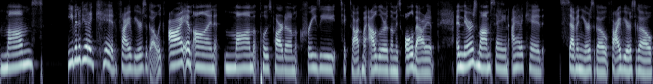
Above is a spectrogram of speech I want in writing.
moms even if you had a kid 5 years ago like i am on mom postpartum crazy tiktok. My algorithm is all about it. And there's mom saying i had a kid 7 years ago 5 years ago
